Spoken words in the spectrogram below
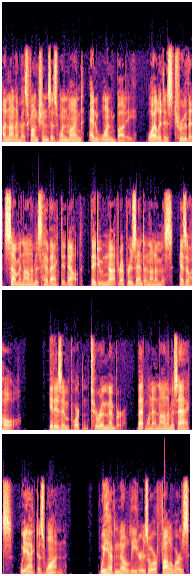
Anonymous functions as one mind and one body. While it is true that some Anonymous have acted out, they do not represent Anonymous as a whole. It is important to remember that when Anonymous acts, we act as one. We have no leaders or followers.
